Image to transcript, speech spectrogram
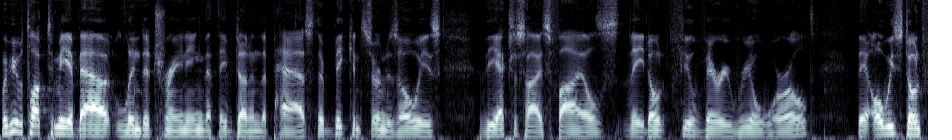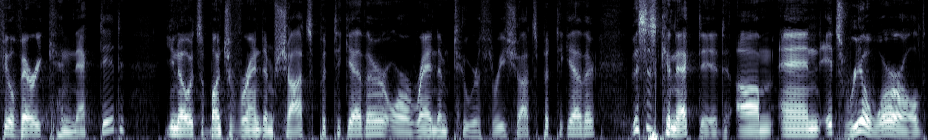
when people talk to me about Lynda training that they've done in the past, their big concern is always the exercise files. They don't feel very real world. They always don't feel very connected. You know, it's a bunch of random shots put together or a random two or three shots put together. This is connected, um, and it's real world.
